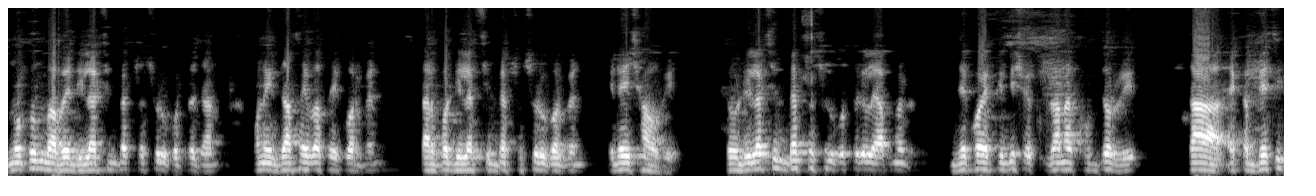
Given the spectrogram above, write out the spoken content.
নতুন ভাবে ডিলারশিপ ব্যবসা শুরু করতে চান, অনেক যাচাই বাছাই করবেন, তারপর ডিলারশিপ ব্যবসা শুরু করবেন, এটাই স্বাভাবিক। তো ডিলারশিপ ব্যবসা শুরু করতে গেলে আপনার যে কয়েকটি বিষয় জানা খুব জরুরি, তা একটা বেসিক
